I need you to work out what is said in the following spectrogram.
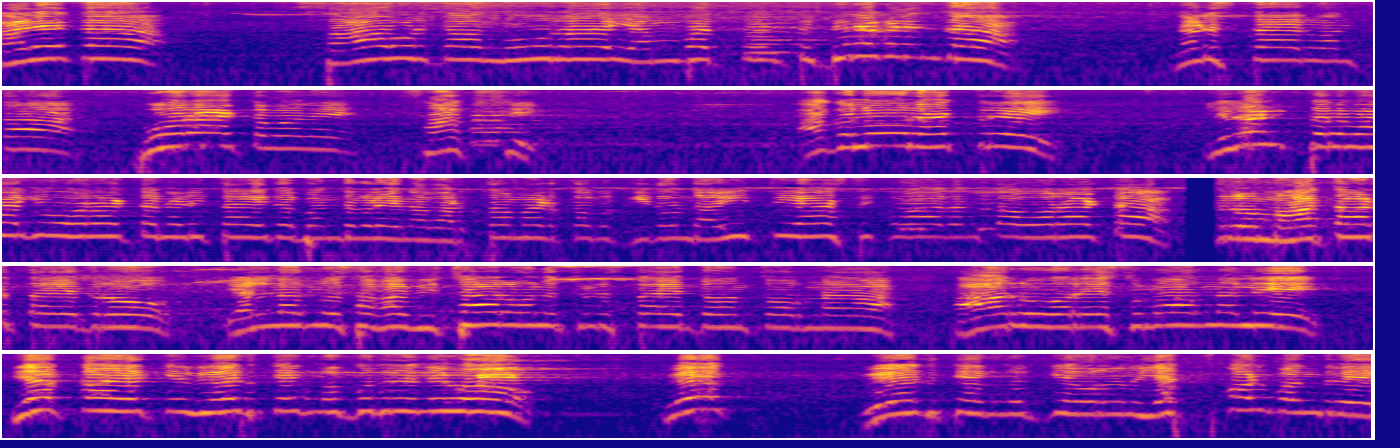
ಕಳೆದ ಸಾವಿರದ ನೂರ ಎಂಬತ್ತೆಂಟು ದಿನಗಳಿಂದ ನಡೆಸ್ತಾ ಇರುವಂತ ಹೋರಾಟವನ್ನೇ ಸಾಕ್ಷಿ. ಹಗಲು ರಾತ್ರಿ ನಿರಂತರವಾಗಿ ಹೋರಾಟ ನಡೀತಾ ಇದೆ ಬಂಧುಗಳೇ, ನಾವು ಅರ್ಥ ಮಾಡ್ಕೋಬೇಕು. ಇದೊಂದು ಐತಿಹಾಸಿಕವಾದಂತ ಹೋರಾಟ. ಮಾತಾಡ್ತಾ ಇದ್ರು, ಎಲ್ಲರನ್ನು ಸಹ ವಿಚಾರವನ್ನು ತಿಳಿಸ್ತಾ ಇದ್ದಂತವ್ರನ್ನ ಆರೂವರೆ ಸುಮಾರಿನಲ್ಲಿ ಏಕಾಏಕಿ ವೇದಿಕೆಗೆ ನುಗ್ಗಿದ್ರಿ ನೀವು. ವೇದಿಕೆಗೆ ನುಗ್ಗಿ ಅವರನ್ನು ಎತ್ಕೊಂಡು ಬಂದ್ರಿ.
